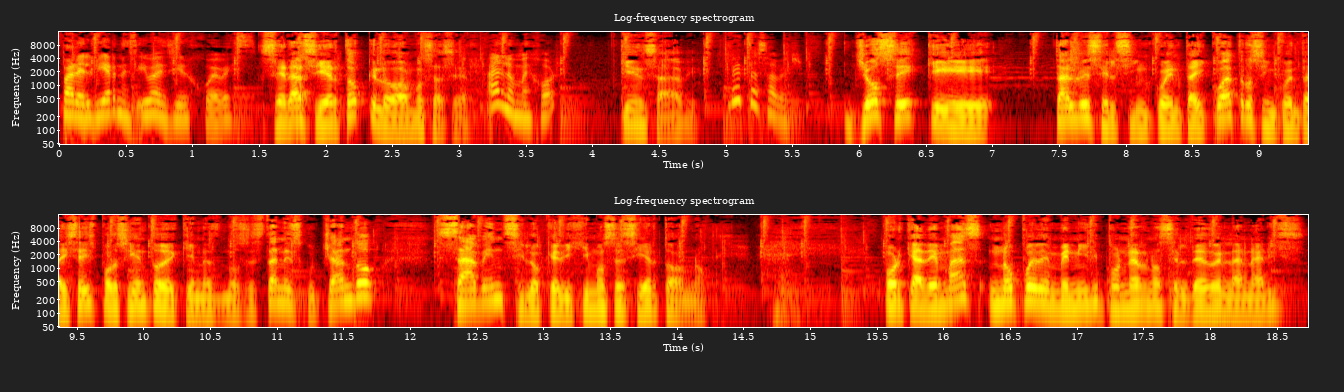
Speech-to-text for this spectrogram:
para el viernes. Iba a decir jueves. ¿Será cierto que lo vamos a hacer? A lo mejor. ¿Quién sabe? Vete a saber. Yo sé que tal vez el 54-56% de quienes nos están escuchando saben si lo que dijimos es cierto o no. Porque además no pueden venir y ponernos el dedo en la nariz,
